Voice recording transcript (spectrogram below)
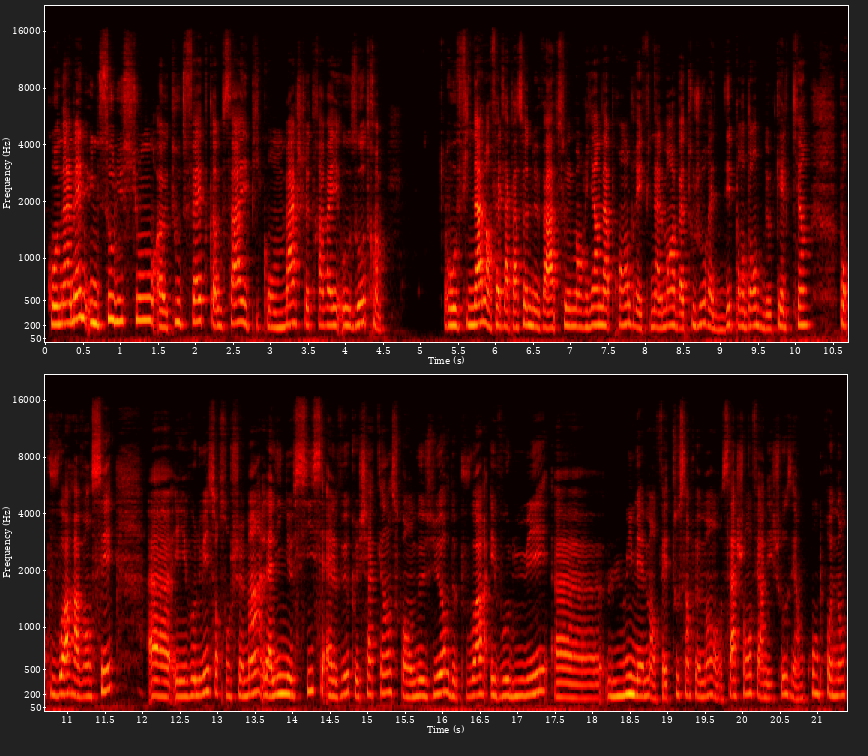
qu'on amène une solution toute faite comme ça et puis qu'on mâche le travail aux autres au final, en fait, la personne ne va absolument rien apprendre et finalement, elle va toujours être dépendante de quelqu'un pour pouvoir avancer euh, et évoluer sur son chemin. La ligne 6, elle veut que chacun soit en mesure de pouvoir évoluer euh, lui-même, en fait, tout simplement en sachant faire les choses et en comprenant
